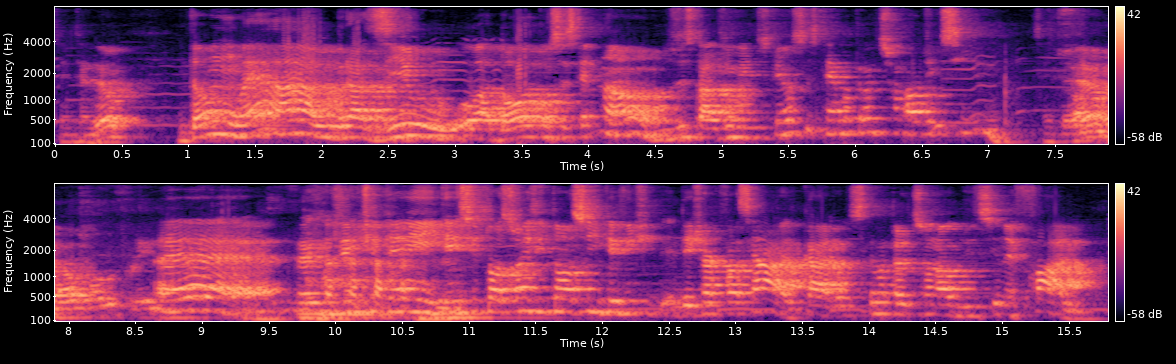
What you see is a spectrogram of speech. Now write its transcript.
você entendeu? Então não é, ah, o Brasil adota um sistema. Não, os Estados Unidos têm o um sistema tradicional de ensino. Entendeu? É, a gente tem, tem situações, então, assim, que a gente deixar que fala assim, ah, cara, o sistema tradicional de ensino é falho.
